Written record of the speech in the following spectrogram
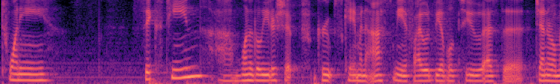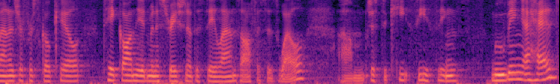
2016, um, one of the leadership groups came and asked me if I would be able to, as the general manager for Skowkale, take on the administration of the Say office as well, um, just to keep, see things moving ahead.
